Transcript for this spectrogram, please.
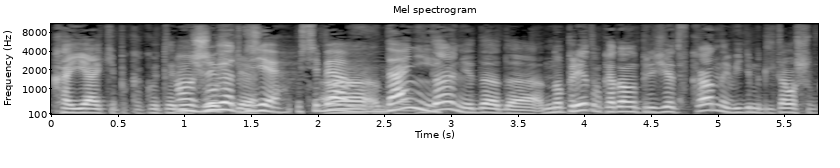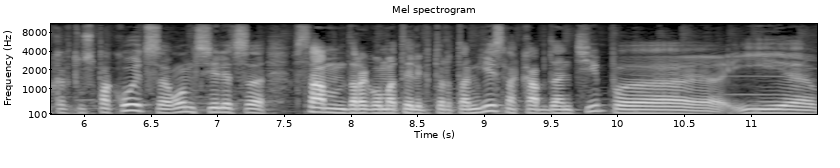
каяке по какой-то Он речушке. живет где? У себя А, в Дании? В Дании, да, да. Но при этом, когда он приезжает в Канны, видимо, для того, чтобы как-то успокоиться, он селится в самом дорогом отеле, который там есть, на Кап Дантип, э, и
